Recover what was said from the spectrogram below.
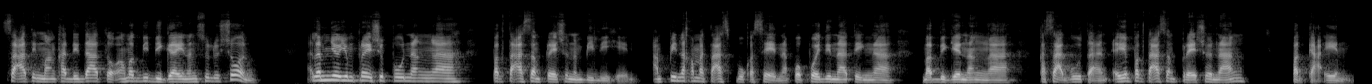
sa ating mga kandidato ang magbibigay ng solusyon. Alam nyo yung presyo po ng ah, pagtaas ng presyo ng bilihin. Ang pinakamataas po kasi na po pwede nating ah, mabigyan ng ah, kasagutan ay yung pagtaas ng presyo ng pagkain.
